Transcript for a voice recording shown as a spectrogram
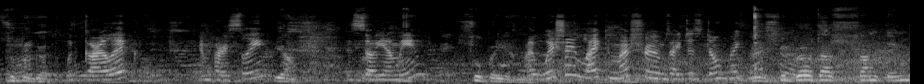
super good. with garlic and parsley. Yeah, It's so yummy. super yummy. I wish I liked mushrooms. I just don't like mushrooms. She mushrooms. brought us something.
